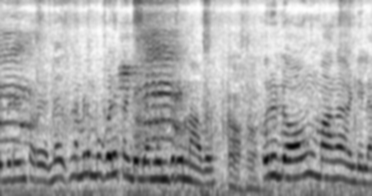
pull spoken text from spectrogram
ഇവിടെയും പറയുന്നത് നമ്മൾ മുകളിൽ കണ്ടില്ല മുന്തിരി മാവ്? ഒരു ലോങ് മാങ്ങ കണ്ടില്ല?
